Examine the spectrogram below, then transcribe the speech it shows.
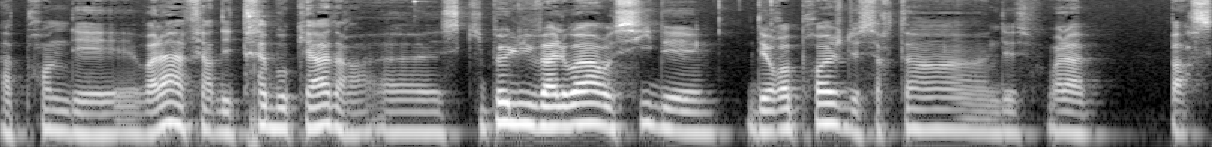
à prendre des voilà à faire des très beaux cadres euh, ce qui peut lui valoir aussi des, des reproches de certains voilà parce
